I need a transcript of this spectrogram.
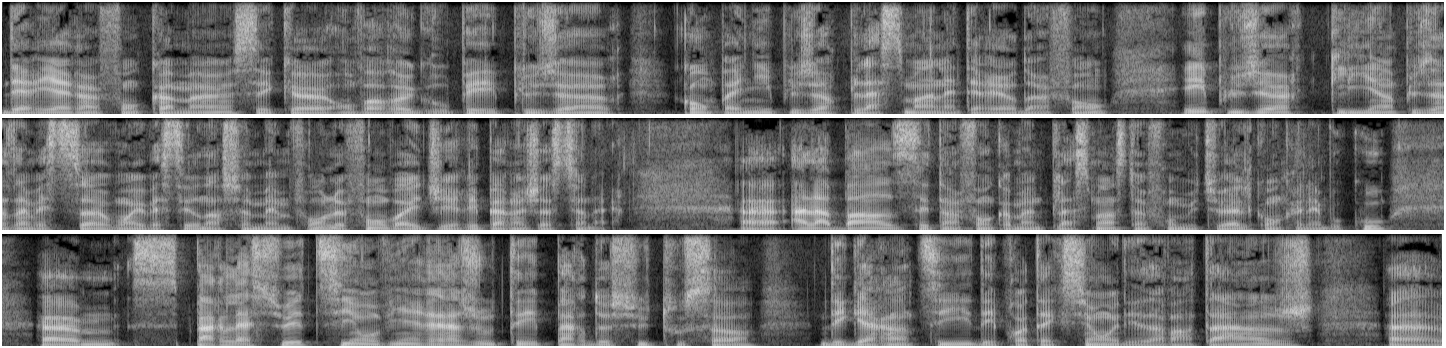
derrière un fonds commun, c'est qu'on va regrouper plusieurs compagnies, plusieurs placements à l'intérieur d'un fonds et plusieurs clients, plusieurs investisseurs vont investir dans ce même fonds. Le fonds va être géré par un gestionnaire. Euh, à la base, c'est un fonds commun de placement, c'est un fonds mutuel qu'on connaît beaucoup. Euh, par la suite, si on vient rajouter par-dessus tout ça des garanties, des protections et des avantages, euh,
